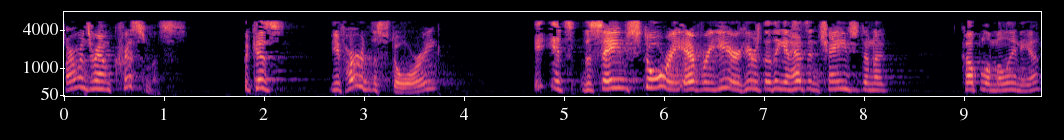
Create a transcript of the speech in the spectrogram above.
sermons around Christmas. Because you've heard the story. It's the same story every year. Here's the thing, it hasn't changed in a couple of millennia.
